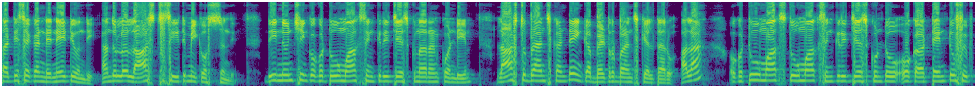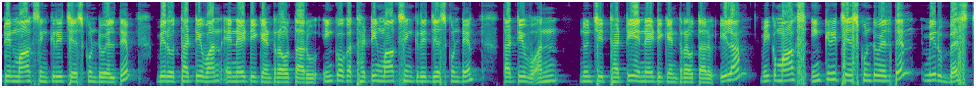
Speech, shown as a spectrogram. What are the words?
thirty second NIT ఉంది. అందులో లాస్ట్ సీట్ మీకు వస్తుంది. దీని నుంచి ఇంకొక టూ మార్క్స్ ఇంక్రీజ్ చేసుకున్నారనుకోండి లాస్ట్ బ్రాంచ్ కంటే ఇంకా బెటర్ బ్రాంచ్కి వెళ్తారు. అలా ఒక two marks two marks increase చేసుకుంటూ ఒక ten to fifteen marks increase చేసుకుంటూ వెళ్తే మీరు థర్టీ వన్ ఎన్ఐటీకి ఎంటర్ అవుతారు. ఇంకొక థర్టీ మార్క్స్ ఇంక్రీజ్ చేసుకుంటే థర్టీ వన్ నుంచి థర్టీ ఎన్ఐటీకి ఎంటర్ అవుతారు. ఇలా మీకు మార్క్స్ ఇంక్రీజ్ చేసుకుంటూ వెళ్తే మీరు బెస్ట్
